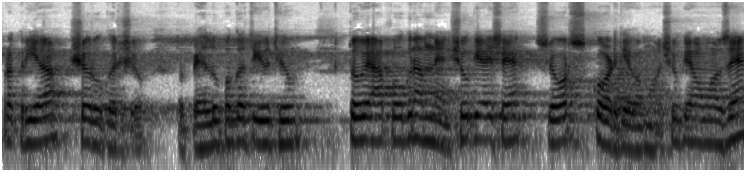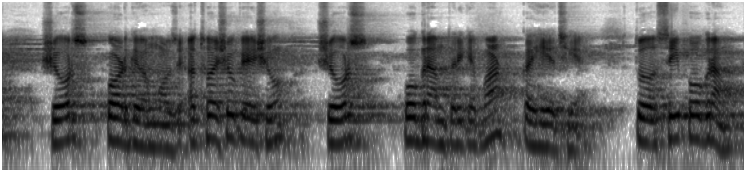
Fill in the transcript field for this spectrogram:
પ્રક્રિયા શરૂ કરશું. તો પહેલું પગથિયું થયું. તો હવે આ પ્રોગ્રામને શું કહેવાય છે? શોર્સ કોડ કહેવામાં આવે શું કહેવામાં આવશે? શોર્સ કોડ કહેવામાં આવશે. અથવા શું કહીશું? શોર્સ પ્રોગ્રામ તરીકે પણ કહીએ છીએ. તો સી પ્રોગ્રામ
